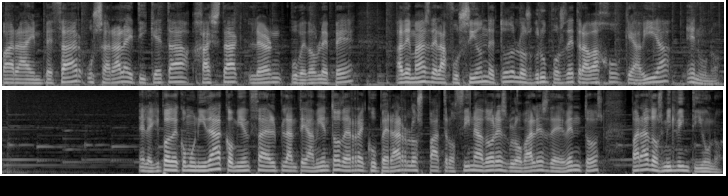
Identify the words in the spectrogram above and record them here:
para empezar usará la etiqueta hashtag LearnWP, además de la fusión de todos los grupos de trabajo que había en uno. El equipo de comunidad comienza el planteamiento de recuperar los patrocinadores globales de eventos para 2021,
